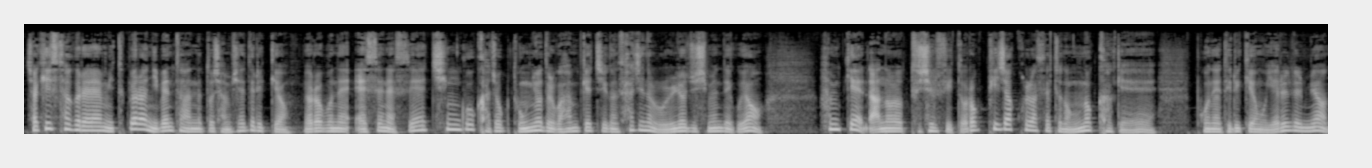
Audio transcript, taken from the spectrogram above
자, 키스타그램 이 특별한 이벤트 안내 또 잠시 해드릴게요. 여러분의 SNS에 친구, 가족, 동료들과 함께 찍은 사진을 올려주시면 되고요. 함께 나눠 드실 수 있도록 피자 콜라 세트 넉넉하게 보내드릴게요. 뭐 예를 들면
